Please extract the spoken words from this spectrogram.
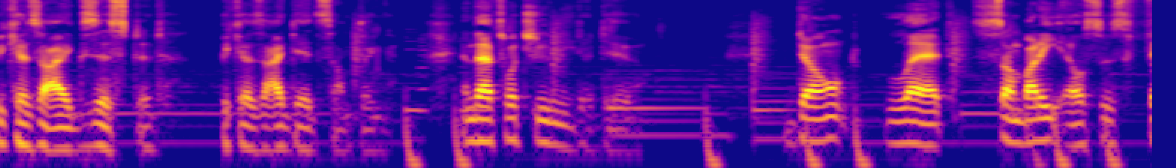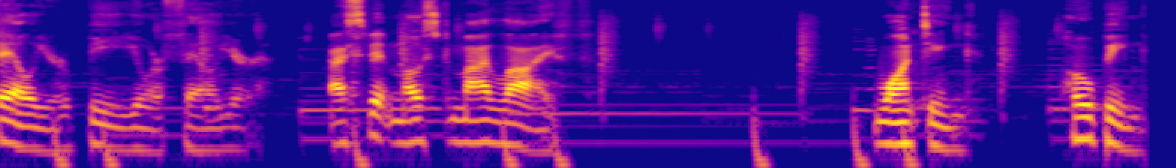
because I existed, because I did something. And that's what you need to do. Don't let somebody else's failure be your failure. I spent most of my life wanting, hoping,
